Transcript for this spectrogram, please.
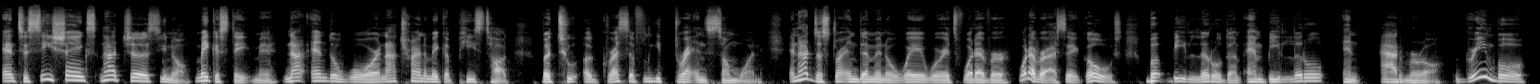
And to see Shanks not just, you know, make a statement, not end a war, not trying to make a peace talk, but to aggressively threaten someone and not just threaten them in a way where it's whatever, whatever I say goes, but belittle them and belittle an admiral. Green Bull,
